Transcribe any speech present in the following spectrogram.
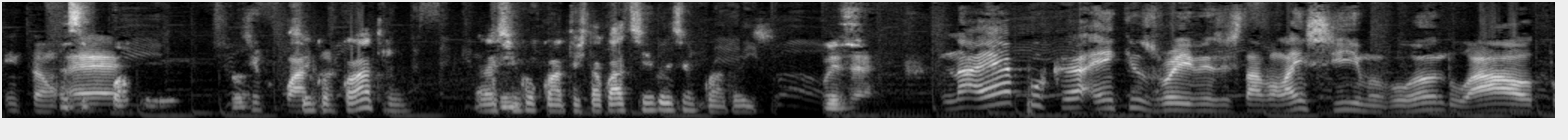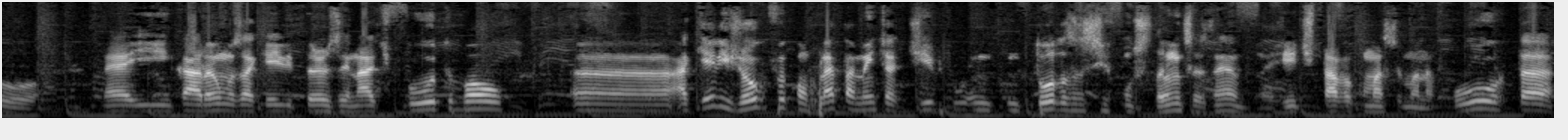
Então, É é 5-4. 5-4. 5-4? Era 5-4. A gente tá 4-5 e 5-4, é isso. Pois é. Na época em que os Ravens estavam lá em cima, voando alto, né, e encaramos aquele Thursday Night Football, ah, aquele jogo foi completamente atípico em, em todas as circunstâncias, né? A gente estava com uma semana curta,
